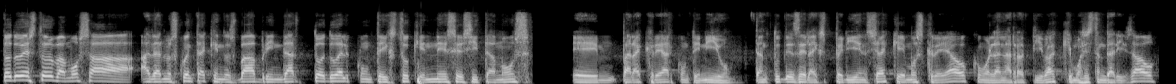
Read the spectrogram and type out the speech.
Todo esto vamos a, a darnos cuenta que nos va a brindar todo el contexto que necesitamos Em, para crear contenido, tanto desde la experiencia que hemos creado como la narrativa que hemos estandarizado.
